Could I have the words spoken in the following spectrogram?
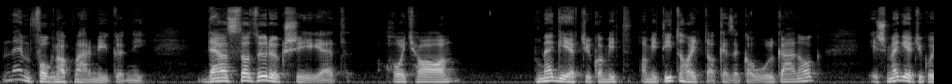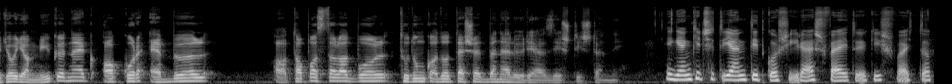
nem fognak már működni. De azt az örökséget, hogyha megértjük, amit, amit itt hagytak ezek a vulkánok, és megértjük, hogy hogyan működnek, akkor ebből a tapasztalatból tudunk adott esetben előrejelzést is tenni. Igen, kicsit ilyen titkos írás fejtők is vagytok,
